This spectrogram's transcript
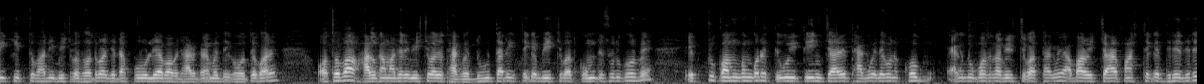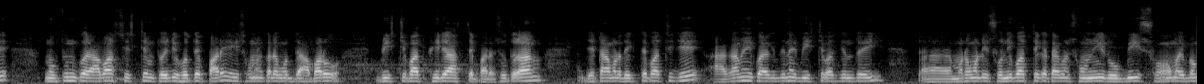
বিক্ষিপ্ত ভারী বৃষ্টিপাত হতে পারে, যেটা পুরুলিয়া বা ঝাড়গ্রামের দিকে হতে পারে, অথবা হালকা মাঝারি বৃষ্টিপাত থাকবে। দু তারিখ থেকে বৃষ্টিপাত কমতে শুরু করবে, একটু কম কম করে দুই, তিন, চারে থাকবে। দেখুন, খুব এক দু পশলা বৃষ্টিপাত থাকবে, আবার ওই চার, পাঁচ থেকে ধীরে ধীরে নতুন করে আবার সিস্টেম তৈরি হতে পারে। এই সময়কালের মধ্যে আবারও বৃষ্টিপাত ফিরে আসতে পারে। সুতরাং যেটা আমরা দেখতে পাচ্ছি যে আগামী কয়েকদিনে বৃষ্টিপাত কিন্তু এই মোটামুটি শনিবার থেকে তার মানে শনি, রবি, সোম এবং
